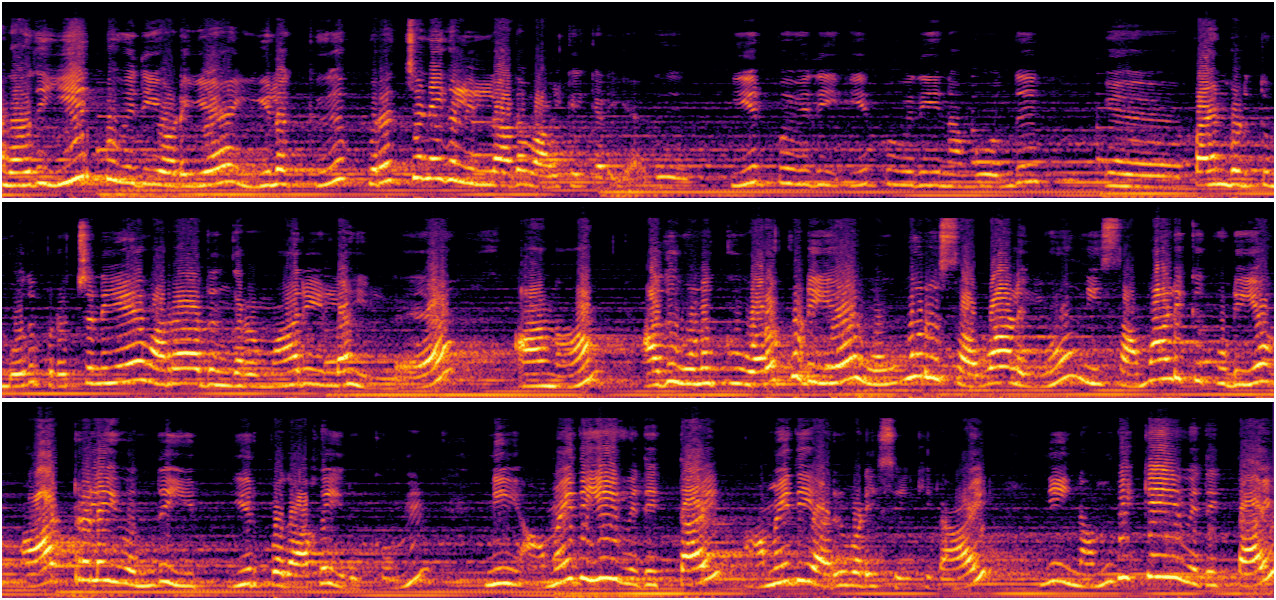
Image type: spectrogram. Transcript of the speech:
அதாவது ஈர்ப்பு விதியோடைய இலக்கு பிரச்சனைகள் இல்லாத வாழ்க்கை கிடையாது. ஈர்ப்பு விதி ஈர்ப்பு விதி நம்ம வந்து பயன்படுத்தும் போது பிரச்சனையே வராதுங்கிற மாதிரிலாம் இல்லை. ஆனா அது உனக்கு வரக்கூடிய ஒவ்வொரு சவாலையும் நீ சமாளிக்கக்கூடிய ஆற்றலை வந்து ஈர்ப்பதாக இருக்கும். நீ அமைதியை விதைத்தாய் அமைதி அறுவடை செய்கிறாய். நீ நம்பிக்கையை விதைத்தாய்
